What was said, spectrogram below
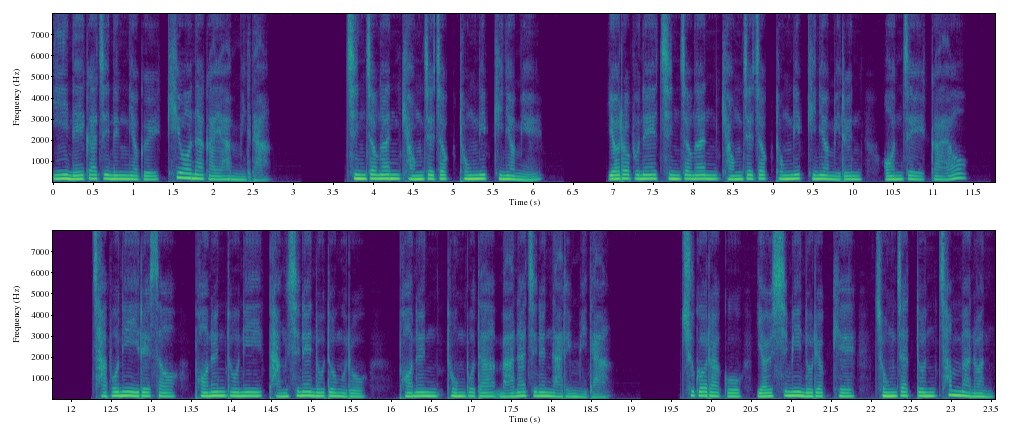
이 네 가지 능력을 키워나가야 합니다. 진정한 경제적 독립 기념일. 여러분의 진정한 경제적 독립 기념일은 언제일까요? 자본이 일해서 버는 돈이 당신의 노동으로 버는 돈보다 많아지는 날입니다. 죽어라고 열심히 노력해 종잣돈 천만 원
